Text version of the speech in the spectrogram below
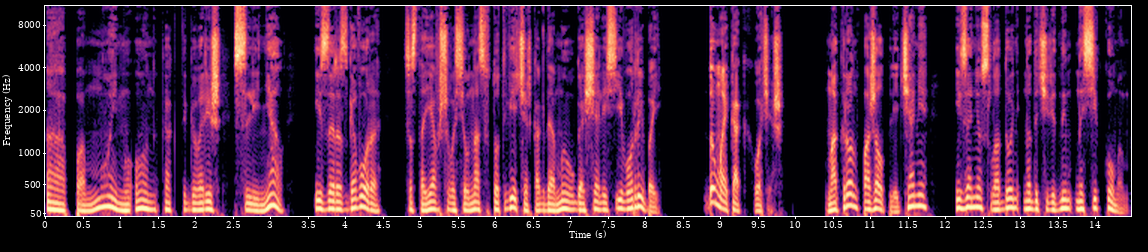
А, по-моему, он, как ты говоришь, слинял из-за разговора, состоявшегося у нас в тот вечер, когда мы угощались его рыбой. Думай, как хочешь. Макрон пожал плечами и занес ладонь над очередным насекомым,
